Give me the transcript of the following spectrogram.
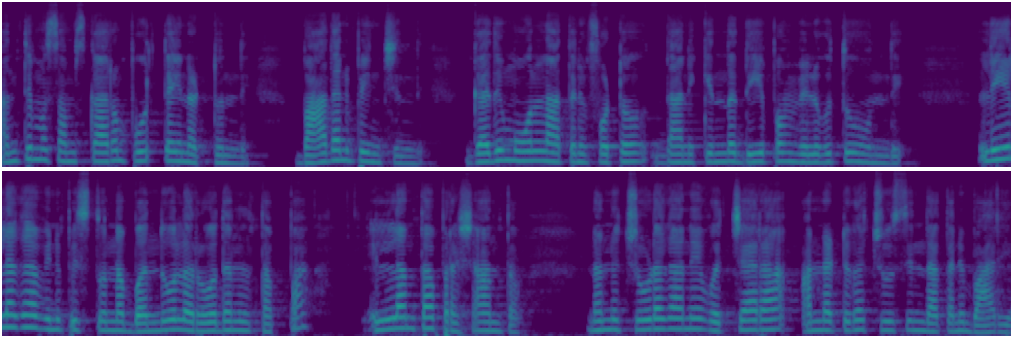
అంతిమ సంస్కారం పూర్తయినట్టుంది. బాధ అనిపించింది గది మూలన అతని ఫోటో దాని కింద దీపం వెలుగుతూ ఉంది. లీలగా వినిపిస్తున్న బంధువుల రోదనలు తప్ప ఇల్లంతా ప్రశాంతం. నన్ను చూడగానే వచ్చారా అన్నట్టుగా చూసింది అతని భార్య.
